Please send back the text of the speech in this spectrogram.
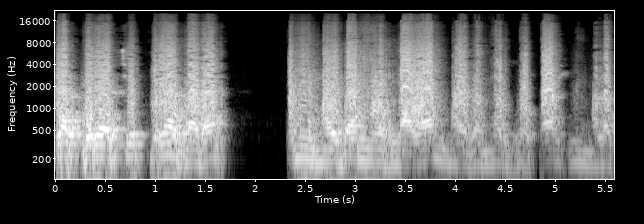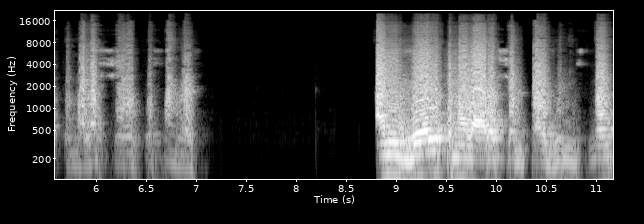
त्या पुऱ्याचे पुऱ्या गाड्या तुम्ही मैदानावर लावा मैदानावर झोपा ही मला तुम्हाला शेवटचं सांगायचं. आणि वेळ तुम्हाला आरक्षण पाहिजे नसलं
